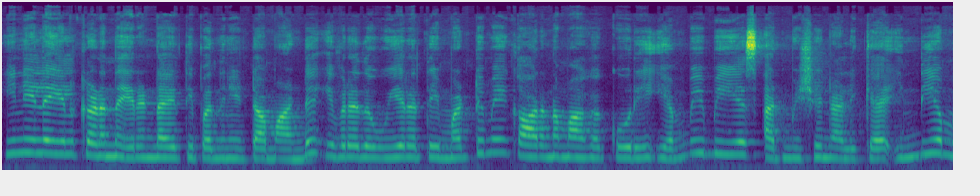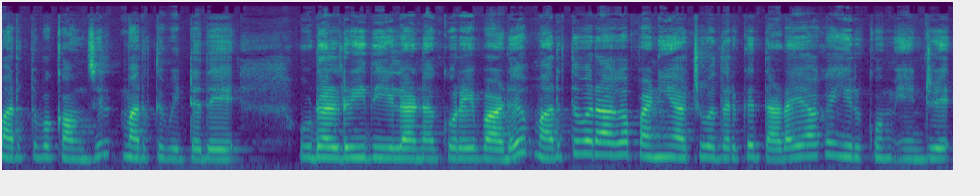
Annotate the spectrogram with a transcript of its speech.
இந்நிலையில் கடந்த இரண்டாயிரத்தி பதினெட்டாம் ஆண்டு இவரது உயரத்தை மட்டுமே காரணமாக கூறி எம்பிபிஎஸ் அட்மிஷன் அளிக்க இந்திய மருத்துவ கவுன்சில் மறுத்துவிட்டது. உடல் ரீதியிலான குறைபாடு மருத்துவராக பணியாற்றுவதற்கு தடையாக இருக்கும் என்று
